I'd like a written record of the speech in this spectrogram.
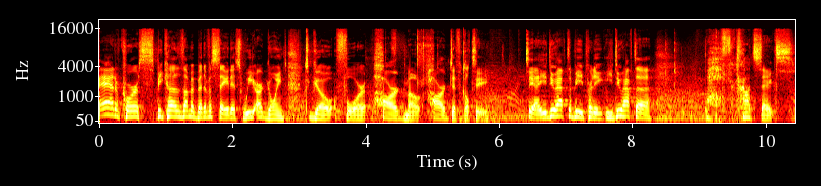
and of course, because I'm a bit of a sadist, we are going to go for hard mode, hard difficulty. So yeah, you do have to be pretty, you do have to, oh, for God's sakes.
